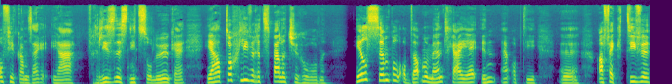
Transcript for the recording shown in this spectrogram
Of je kan zeggen, ja, verliezen is niet zo leuk. Hè. Je had toch liever het spelletje gewonnen. Heel simpel, op dat moment ga jij in hè, op die uh, affectieve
